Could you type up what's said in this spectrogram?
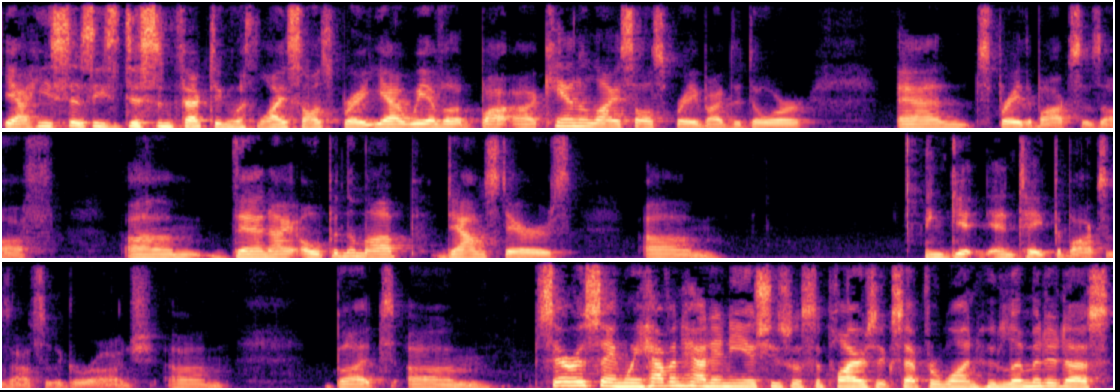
yeah he says he's disinfecting with lysol spray. Yeah we have a, a can of lysol spray by the door and spray the boxes off. Um, then i open them up downstairs um, and get and take the boxes out to the garage. Um, but um, Sarah's saying we haven't had any issues with suppliers except for one who limited us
